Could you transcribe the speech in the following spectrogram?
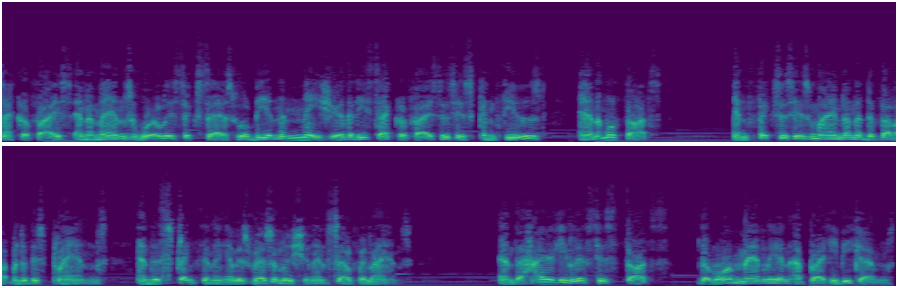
sacrifice, and a man's worldly success will be in the measure that he sacrifices his confused animal thoughts and fixes his mind on the development of his plans and the strengthening of his resolution and self-reliance. And the higher he lifts his thoughts, the more manly and upright he becomes.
